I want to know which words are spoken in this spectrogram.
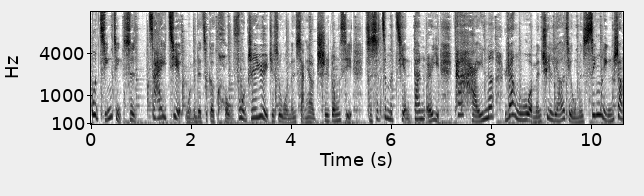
不仅仅是斋戒我们的这个口腹之欲，就是我们想要吃东西，只是这么简单而已。它还呢，让我们去了解我们心灵上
